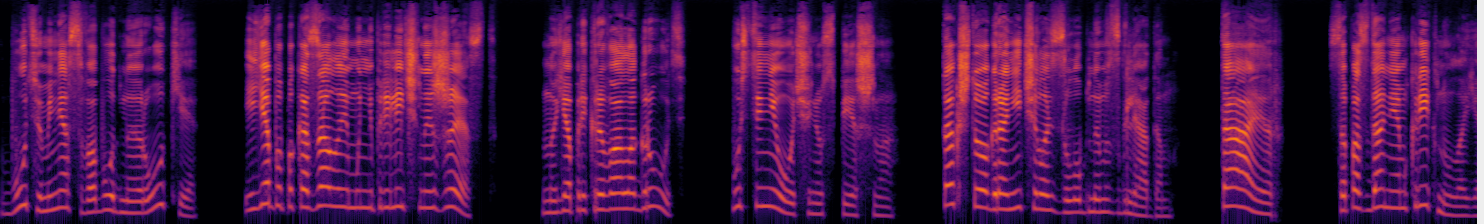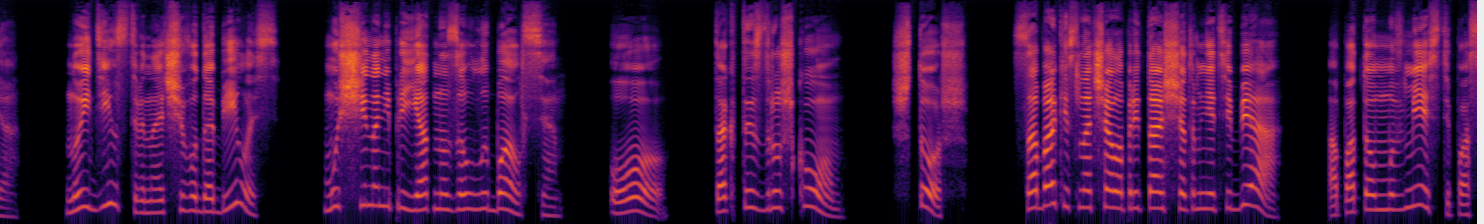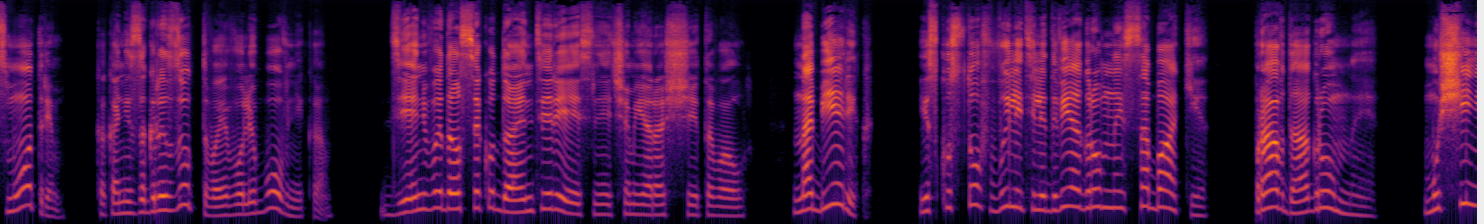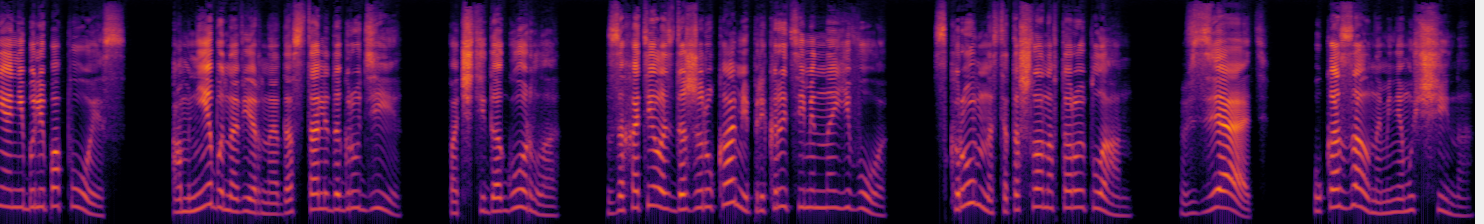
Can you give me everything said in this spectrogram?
Будь у меня свободные руки, и я бы показала ему неприличный жест, но я прикрывала грудь, пусть и не очень успешно, так что ограничилась злобным взглядом. «Тайр!» — с опозданием крикнула я, но единственное, чего добилась, Мужчина неприятно заулыбался. «О, так ты с дружком. Что ж, собаки сначала притащат мне тебя, а потом мы вместе посмотрим, как они загрызут твоего любовника. День выдался куда интереснее, чем я рассчитывал. На берег из кустов вылетели две огромные собаки. Правда, огромные. Мужчине они были по пояс. А мне бы, наверное, достали до груди, почти до горла. Захотелось даже руками прикрыть именно его. Скромность отошла на второй план. «Взять!» — указал на меня мужчина.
